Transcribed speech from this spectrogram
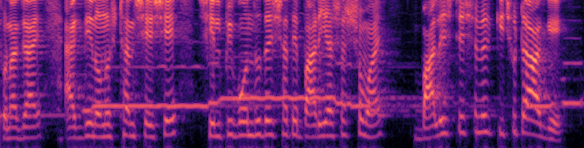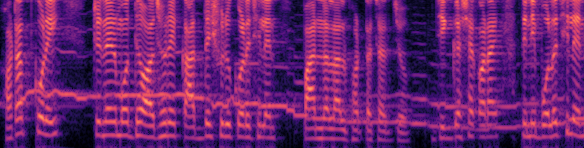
শোনা যায়, একদিন অনুষ্ঠান শেষে শিল্পী বন্ধুদের সাথে বাড়ি আসার সময় বালি স্টেশনের কিছুটা আগে হঠাৎ করেই ট্রেনের মধ্যে অঝরে কাঁদতে শুরু করেছিলেন পান্নালাল ভট্টাচার্য। জিজ্ঞাসা করায় তিনি বলেছিলেন,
